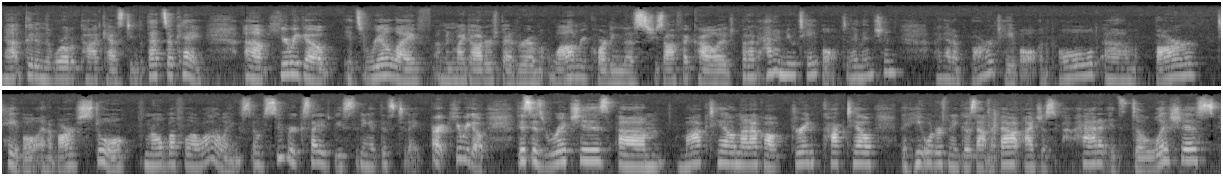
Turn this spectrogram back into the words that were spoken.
not good in the world of podcasting, but that's okay. Um, here we go. It's real life. I'm in my daughter's bedroom while I'm recording this. She's off at college, but I'm at a new table. Did I mention? I got a bar table, an old um, bar table, and a bar stool from an old Buffalo Wild Wings. So I'm super excited to be sitting at this today. All right, here we go. This is Rich's um, mocktail, non alcoholic drink cocktail that he orders when he goes out and about. I just had it. It's delicious,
